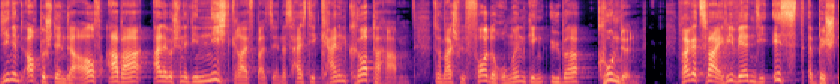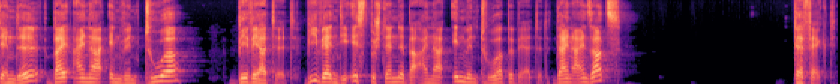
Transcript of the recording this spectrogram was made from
Die nimmt auch Bestände auf, aber alle Bestände, die nicht greifbar sind, das heißt, die keinen Körper haben, zum Beispiel Forderungen gegenüber Kunden. Frage 2. Wie werden die Ist-Bestände bei einer Inventur bewertet? Wie werden die Ist-Bestände bei einer Inventur bewertet? Dein Einsatz? Perfekt.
